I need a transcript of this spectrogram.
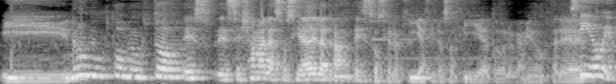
Y no, me gustó, me gustó. Es, eh, se llama La Sociedad de la Trans... Es sociología, filosofía, todo lo que a mí me gusta leer. Sí, obvio.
